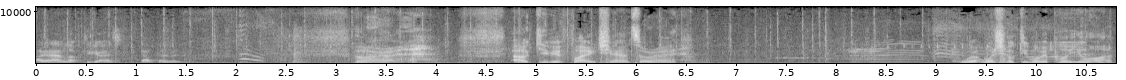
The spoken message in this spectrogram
I, I left you guys. God damn it. All right, I'll give you a fighting chance. All right. Wh which hook do you want me to put you on?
